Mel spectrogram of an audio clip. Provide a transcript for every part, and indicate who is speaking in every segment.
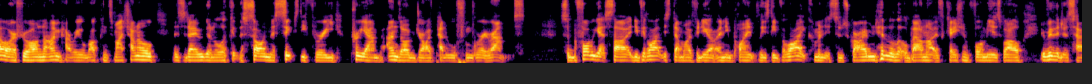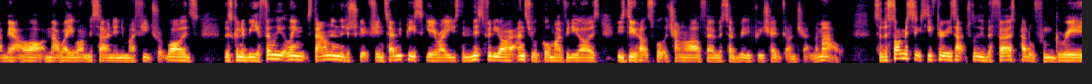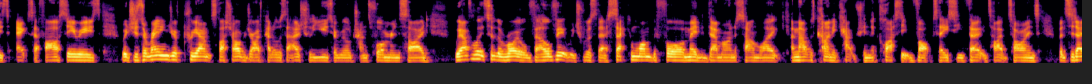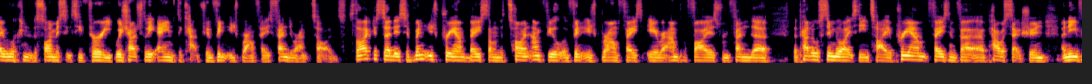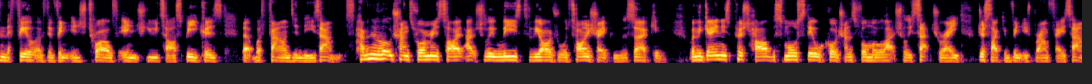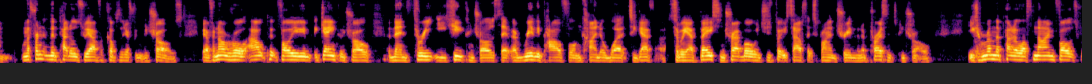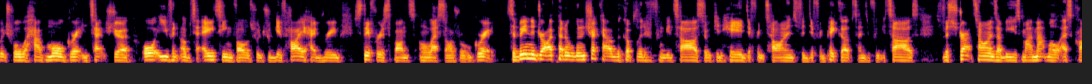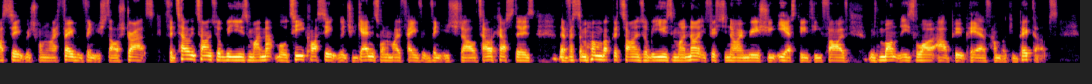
Speaker 1: Hello everyone, I'm Harry, welcome to my channel, and today we're going to look at the Soma 63 preamp and overdrive pedal from Greer Amps. So before we get started, if you like this demo video at any point, please leave a like, comment and subscribe and hit the little bell notification for me as well. It really does help me out a lot and that way you won't miss out on any of my future uploads. There's going to be affiliate links down in the description to every piece of gear I used in this video and to record my videos. These do help support the channel out further so I'd really appreciate going and check them out. So the Soma 63 is actually the first pedal from Greer's XFR series, which is a range of preamp slash overdrive pedals that actually use a real transformer inside. We have looked at the Royal Velvet, which was their second one before, made a demo on a sound like, and that was kind of capturing the classic Vox AC30 type tones. But today we're looking at the Soma 63, which actually aims to capture vintage brown face Fender amp tones. So like I said, it's a vintage preamp based on the tone and feel of vintage brown face era amplifiers from Fender. The pedal simulates the entire preamp, phase inverter, power section, and even the feel of the vintage 12 inch Utah speakers that were found in these amps. Having the little transformer inside actually leads to the overall tone shaping of the circuit. When the gain is pushed hard, the small steel core transformer will actually saturate just like a vintage brown face amp. On the front of the pedals, we have a couple of different controls. We have an overall output volume, a gain control, and then three EQ controls that are really powerful and kind of work together. So we have bass and treble, which is pretty self-explanatory, and then a presence control. You can run the pedal off 9 volts, which will have more grit and texture, or even up to 18 volts, which will give higher headroom, stiffer response, and less overall grit. So being a drive pedal, we're going to check out a couple of different guitars so we can hear different tones for different pickups and different guitars. So for Strat tones, I'll be using my Macmull S Classic, which is one of my favorite vintage style Strats. For Tele tones, we'll be using my Macmull T Classic, which again is one of my favorite vintage style Telecasters. Then for some humbucker tones, we'll be using my 1959 reissue ES335 with Monty's low output PF humbucking pickup.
